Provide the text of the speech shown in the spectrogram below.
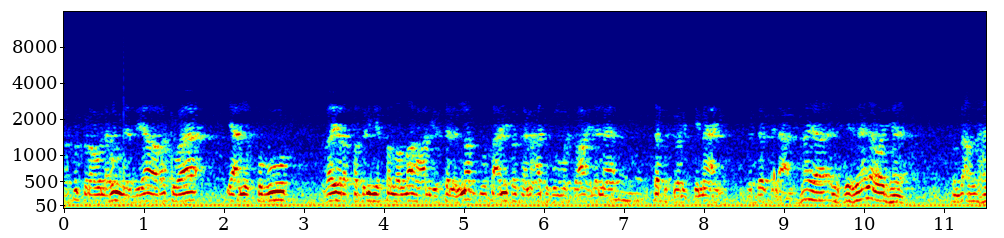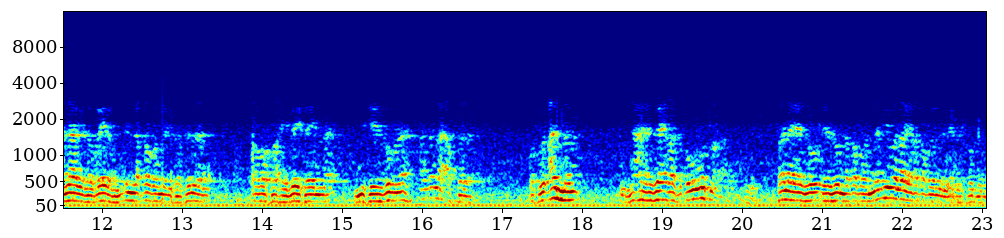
فتكره لهن زيارتها يعني القبور غير قبره صلى الله عليه وسلم. نرجو تعليق سماحتكم والدعاء لنا الثبت والاجتماعي في الدرس الأعلى. هذا الاستثناء لا وجه له وبعض الحنابله وغيرهم إلا قبر النبي صلى الله عليه وسلم قبر صاحبيه فان النساء يزورنه هذا لا أصل له. والرسول عمم معنى زائرة القبور مطلقا فلا يزورن قبر النبي ولا غير قبر النبي عليه الصلاة والسلام.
